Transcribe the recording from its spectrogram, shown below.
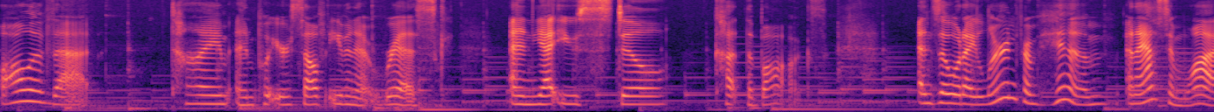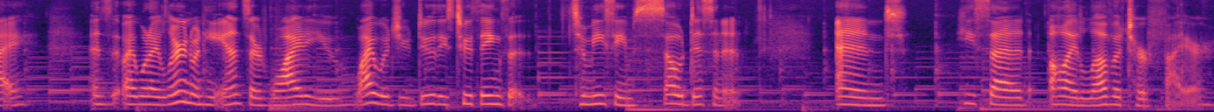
all of that time and put yourself even at risk, and yet you still cut the bogs. And so, what I learned from him, and I asked him why, and what I learned when he answered, "Why do you? Why would you do these two things that to me seem so dissonant?" And he said, "Oh, I love a turf fire."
